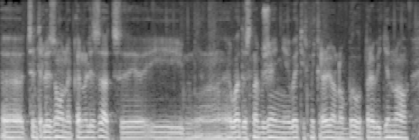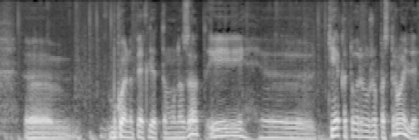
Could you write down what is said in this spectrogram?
э, централизованная канализация и э, водоснабжение в этих микрорайонах было проведено э, буквально пять лет тому назад, и э, те, которые уже построили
